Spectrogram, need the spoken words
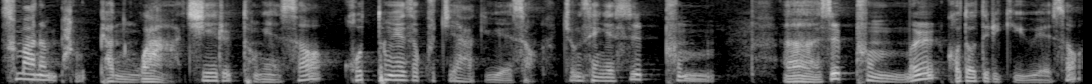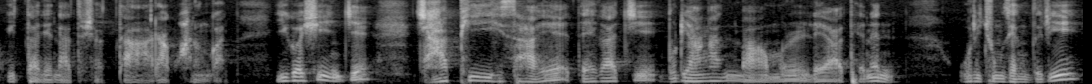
수많은 방편과 지혜를 통해서 고통에서 구제하기 위해서 중생의 슬픔 어, 슬픔을 거둬들이기 위해서 이 땅에 놔두셨다라고 하는 것. 이것이 이제 자비사의 네 가지 무량한 마음을 내야 되는 우리 중생들이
